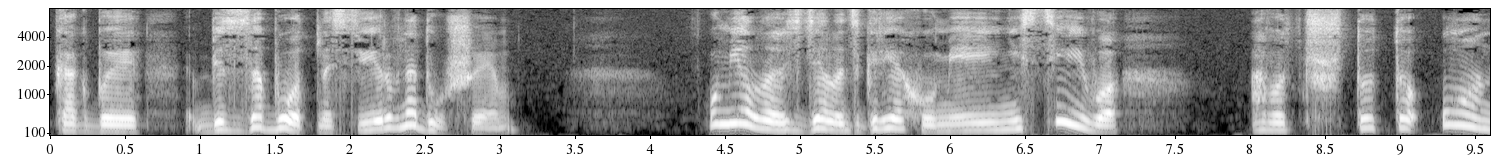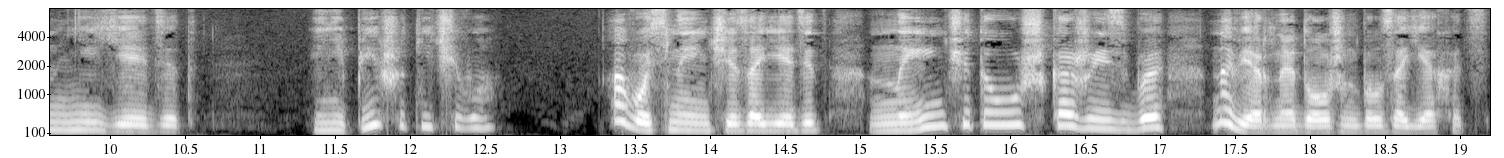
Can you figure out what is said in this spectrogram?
как бы беззаботностью и равнодушием. Умела сделать грех, умея и нести его, а вот что-то он не едет и не пишет ничего. А вось нынче заедет, нынче-то уж, кажись бы, наверное, должен был заехать.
